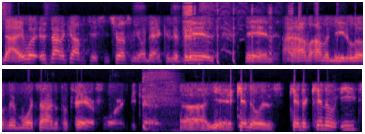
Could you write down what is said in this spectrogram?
nah, it was, it's not a competition. Trust me on that, because if it is, then I, I'm, I'm gonna need a little bit more time to prepare for it. Because uh, yeah, Kendall is Kendall Kendall eats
